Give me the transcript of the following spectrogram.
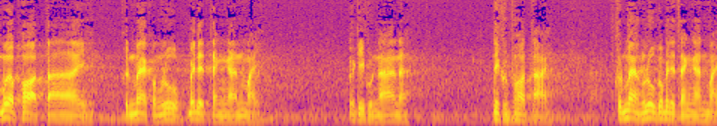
เมื่อพ่อตายคุณแม่ของลูกไม่ได้แต่งงานใหม่ เมื่อกี้คุณน้านะ นี่คุณพ่อตาย คุณแม่ของลูกก็ไม่ได้แต่งงานใหม่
